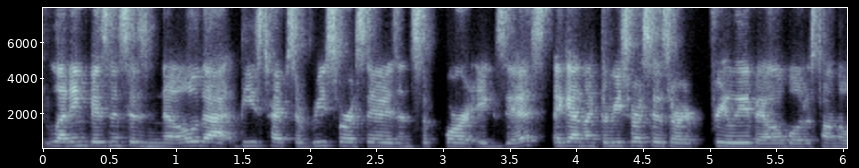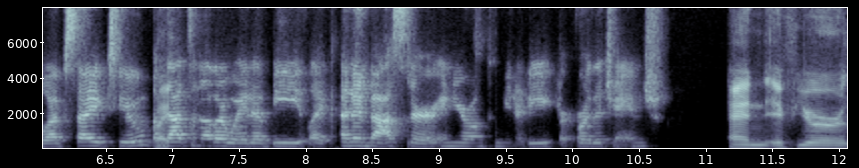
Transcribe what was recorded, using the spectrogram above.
letting businesses know that these types of resources and support exist. Again, like the resources are freely available just on the website too. Right. That's another way to be like an ambassador in your own community for the change. And if you're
